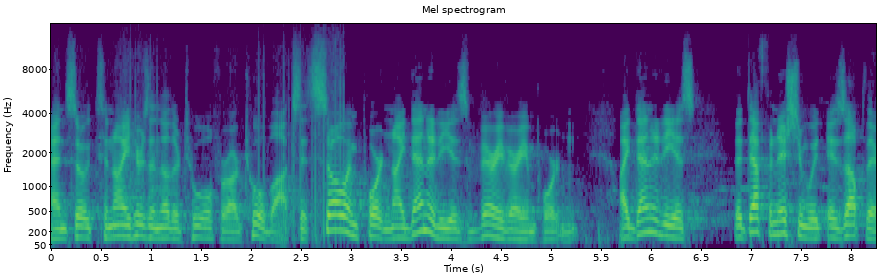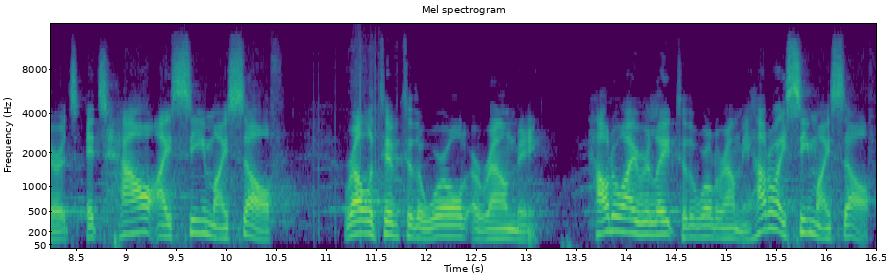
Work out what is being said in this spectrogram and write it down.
And so tonight, here's another tool for our toolbox. It's so important. Identity is very, very important. Identity is the definition is up there. It's, it's how I see myself relative to the world around me. How do I relate to the world around me? How do I see myself?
